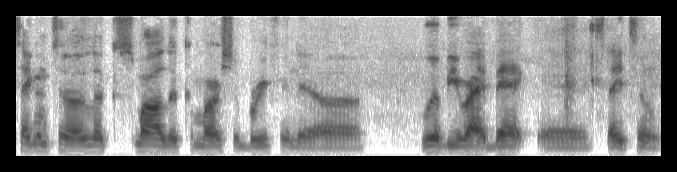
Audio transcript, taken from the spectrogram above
take them to a little small little commercial briefing, and uh we'll be right back. And stay tuned.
